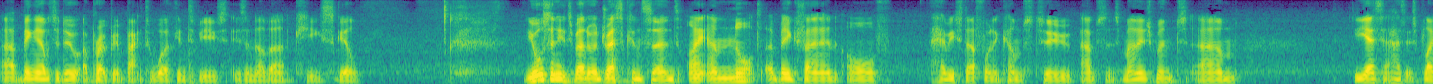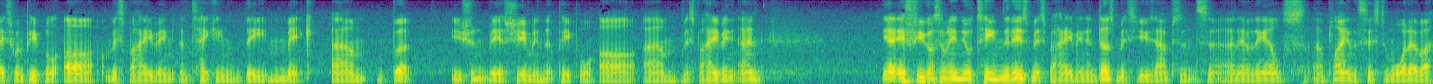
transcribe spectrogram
uh, being able to do appropriate back to work interviews is another key skill. You also need to be able to address concerns. I am not a big fan of heavy stuff when it comes to absence management. Um, yes, it has its place when people are misbehaving and taking the mick, um, but you shouldn't be assuming that people are um, misbehaving and yeah, if you've got somebody in your team that is misbehaving and does misuse absence and everything else, uh, playing the system or whatever,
